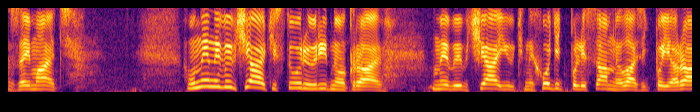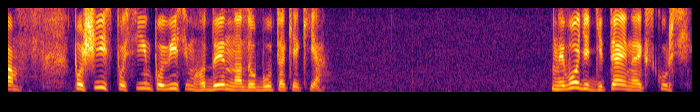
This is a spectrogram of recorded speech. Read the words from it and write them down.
займаються. Вони не вивчають історію рідного краю, не вивчають, не ходять по лісам, не лазять по ярам по 6, по 7, по 8 годин на добу, так як я. Не водять дітей на екскурсії.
